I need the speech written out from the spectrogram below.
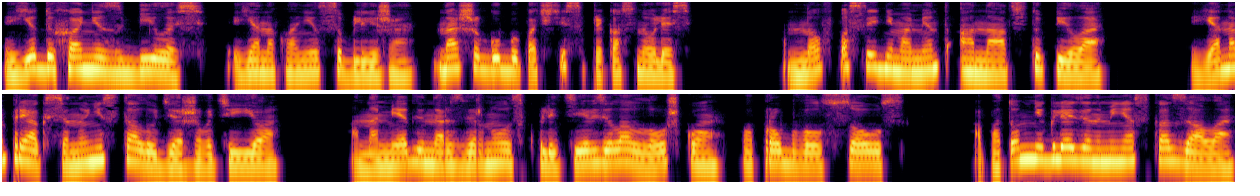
Ее дыхание сбилось, я наклонился ближе. Наши губы почти соприкоснулись. Но в последний момент она отступила. Я напрягся, но не стал удерживать ее. Она медленно развернулась к плите, взяла ложку, попробовал соус, а потом, не глядя на меня, сказала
